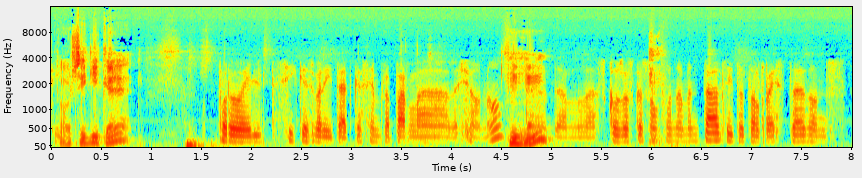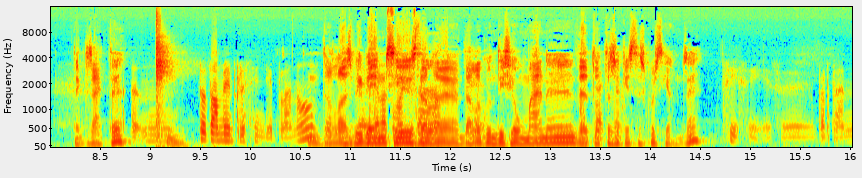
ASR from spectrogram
sí. O sigui que però ell sí que és veritat que sempre parla d'això, no? Mhm. de, de les coses que són fonamentals i tot el reste, doncs, Exacte. mm, totalment prescindible, no? De les vivències, de la, de la condició humana, de Exacte. totes aquestes qüestions, eh? Sí, sí, és, eh, per tant,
